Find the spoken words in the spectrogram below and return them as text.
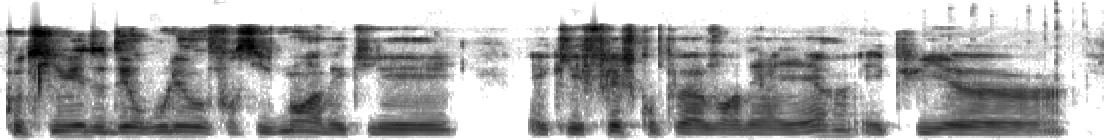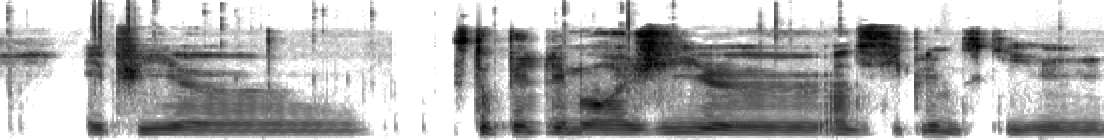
continuer de dérouler offensivement avec les, avec les flèches qu'on peut avoir derrière, et puis, euh, et puis euh, stopper l'hémorragie euh, indiscipline, ce qui est,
